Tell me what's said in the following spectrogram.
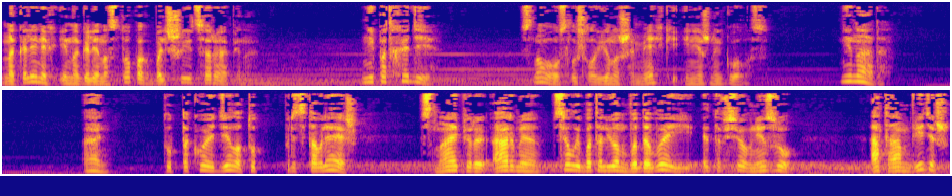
на коленях и на голеностопах большие царапины. «Не подходи!» Снова услышал юноша мягкий и нежный голос. «Не надо!» «Ань, тут такое дело, тут, представляешь, снайперы, армия, целый батальон ВДВ, и это все внизу. А там, видишь,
